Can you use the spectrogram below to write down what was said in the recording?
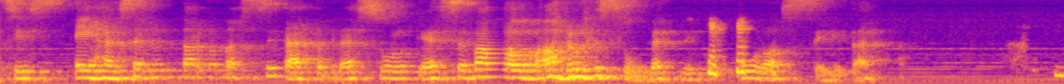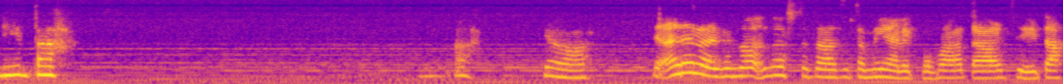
siis eihän se nyt tarkoita sitä, että pitäisi sulkea se valomahdollisuudet niin ulos siitä. Niinpä. Ah, joo. Ja edelleen kun no- nostetaan sitä mielikuvaa täällä siitä,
